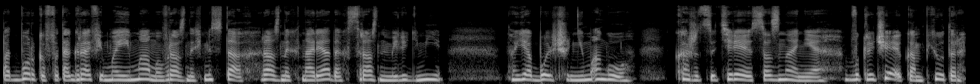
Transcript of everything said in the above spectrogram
Подборка фотографий моей мамы в разных местах, разных нарядах, с разными людьми. Но я больше не могу. Кажется, теряю сознание. Выключаю компьютер,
